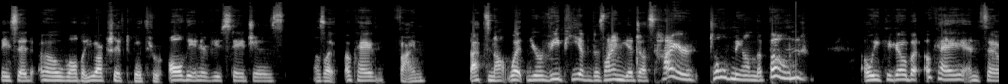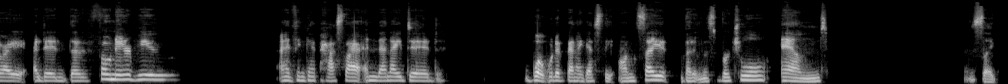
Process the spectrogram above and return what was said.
they said, oh, well, but you actually have to go through all the interview stages. I was like, okay, fine. That's not what your VP of design you just hired told me on the phone a week ago, but okay. And so I, I did the phone interview. I think I passed that. And then I did what would have been, I guess, the on site, but it was virtual. And it's like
